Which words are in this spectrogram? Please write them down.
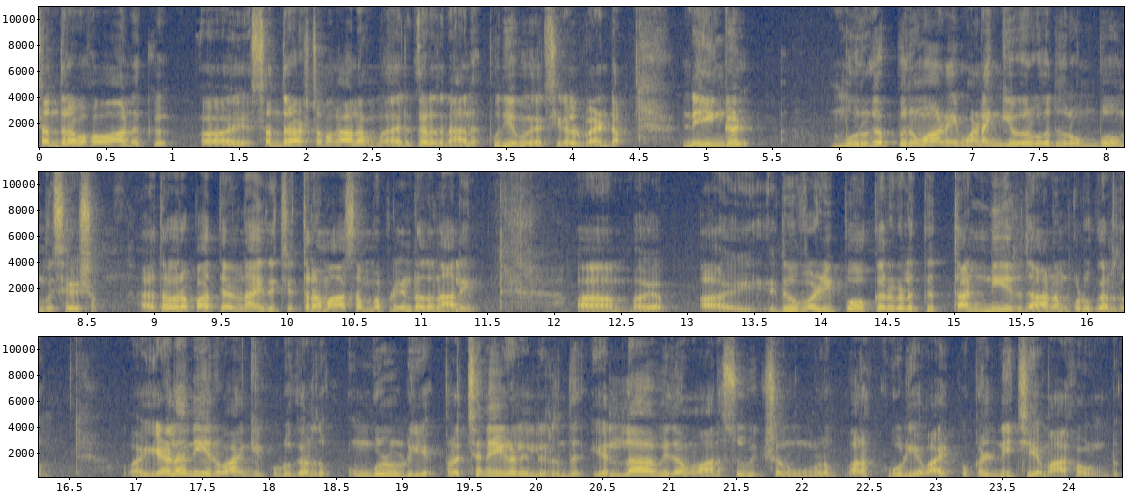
சந்திர பகவானுக்கு சந்திராஷ்டம காலம் இருக்கிறதுனால புதிய முயற்சிகள் வேண்டாம். நீங்கள் முருகப்பெருமானை வணங்கி வருவது ரொம்பவும் விசேஷம். அதை தவிர பார்த்தேன்னா இது சித்திர மாதம் அப்படின்றதுனாலே இது வழிப்போக்கர்களுக்கு தண்ணீர் தானம் கொடுக்கறதும் இளநீர் வாங்கி கொடுக்கறதும் உங்களுடைய பிரச்சனைகளிலிருந்து எல்லா விதமான சுபிக்ஷங்களும் வரக்கூடிய வாய்ப்புகள் நிச்சயமாக உண்டு.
